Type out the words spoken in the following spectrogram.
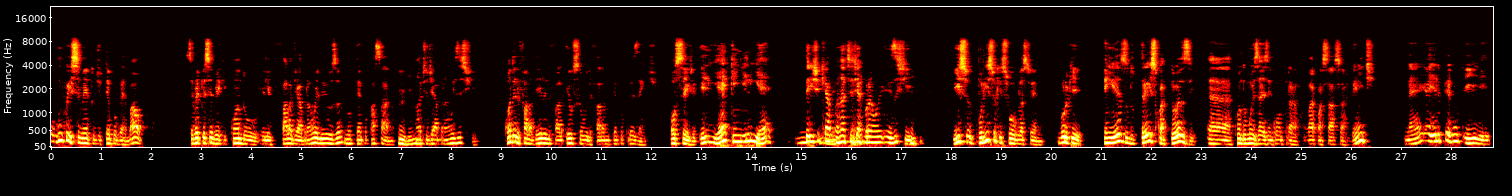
algum conhecimento de tempo verbal, você vai perceber que quando ele fala de Abraão, ele usa no tempo passado, uhum. antes de Abraão existir. Quando ele fala dele, ele fala eu sou, ele fala no tempo presente. Ou seja, ele é quem ele é desde que antes de Abraão existir. Isso, por isso que soou blasfêmia. Porque em Êxodo 3:14, uh, quando Moisés encontra lá com a sarça ardente, né? E aí ele pergunta e,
